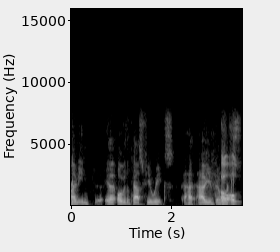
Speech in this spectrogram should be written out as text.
I mean, uh, over the past few weeks how, you've been. Oh,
